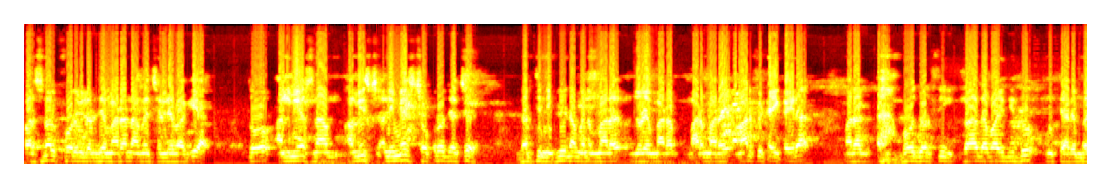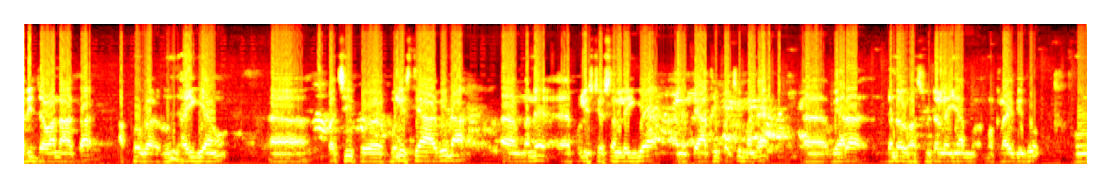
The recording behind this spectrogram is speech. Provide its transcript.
પર્સનલ ફોર વ્હીલર જે મારા નામે છે લેવા ગયા, તો અનિમેશ નામ, અમિશ, અનિમેશ છોકરો જે છે, ઘરથી નીકળીને મને મારા જોડે મારા, માર, મારે મારપીટાઈ કર્યા. મારા બહુ જોરથી ગળા દબાવી દીધું. હું ત્યારે મરી જવાના હતા. આખો રૂંધાઈ ગયા હું. પછી પોલીસ ત્યાં આવીને મને પોલીસ સ્ટેશન લઈ ગયા અને ત્યાંથી પછી મને વ્યારા જનરલ હોસ્પિટલ અહીંયા મોકલાવી દીધું. હું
